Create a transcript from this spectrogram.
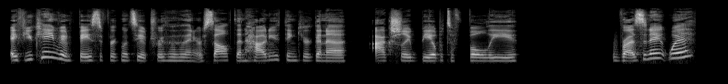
if you can't even face the frequency of truth within yourself, then how do you think you're gonna actually be able to fully resonate with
